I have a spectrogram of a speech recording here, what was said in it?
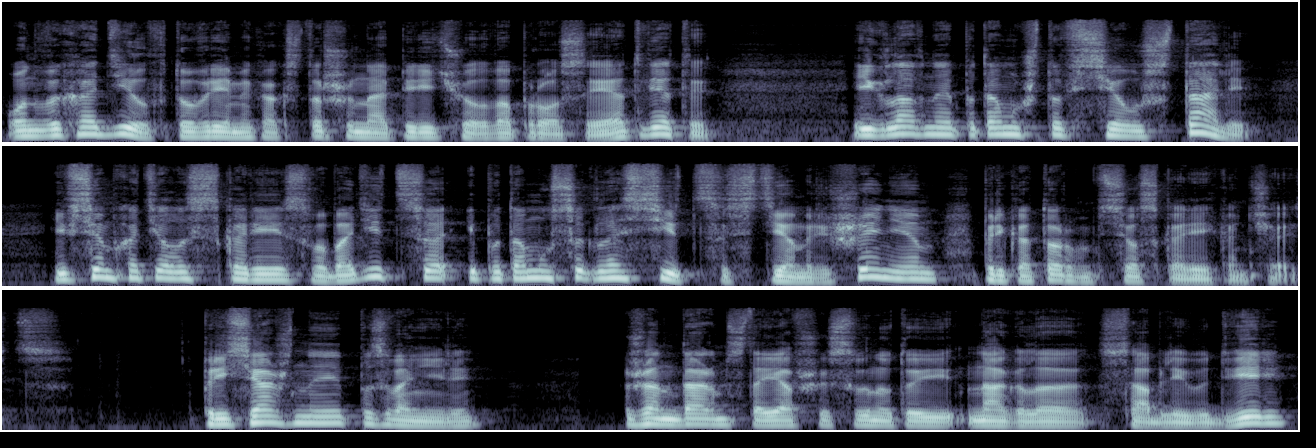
Он выходил в то время, как старшина перечел вопросы и ответы, и главное, потому что все устали, и всем хотелось скорее освободиться и потому согласиться с тем решением, при котором все скорее кончается. Присяжные позвонили. Жандарм, стоявший с вынутой наголо саблей у двери,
